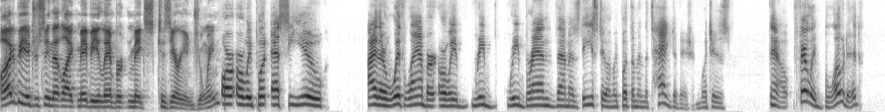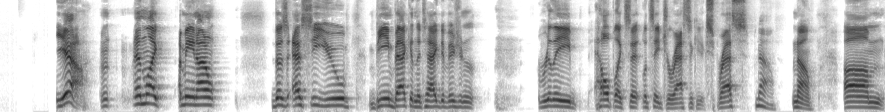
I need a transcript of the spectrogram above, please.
oh, that could be interesting. That like maybe Lambert makes Kazarian join. or or we put SCU either with Lambert, or we re- rebrand them as these two, and we put them in the tag division, which is, you know, fairly bloated. Yeah. Mm, And like, I mean, I don't does SCU being back in the tag division really help? Like, say, let's say Jurassic Express. No, No. Um,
